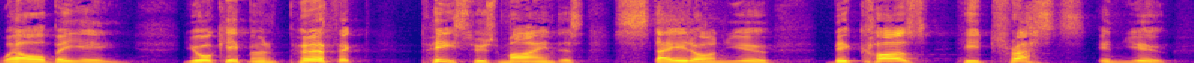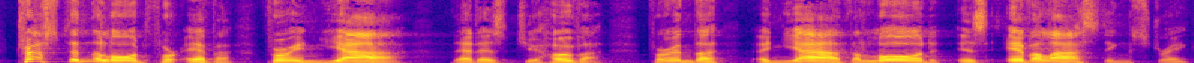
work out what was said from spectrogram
well being. You will keep him in perfect peace, whose mind is stayed on you, because he trusts in you. Trust in the Lord forever, for in Yah, that is Jehovah, for in the in Yah, the Lord is everlasting strength.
